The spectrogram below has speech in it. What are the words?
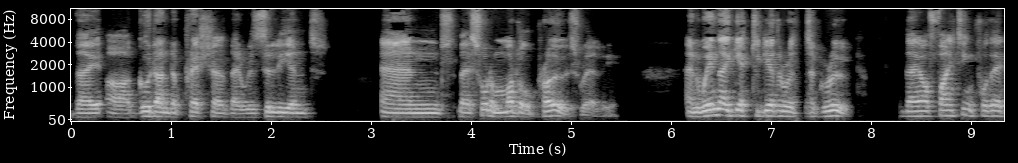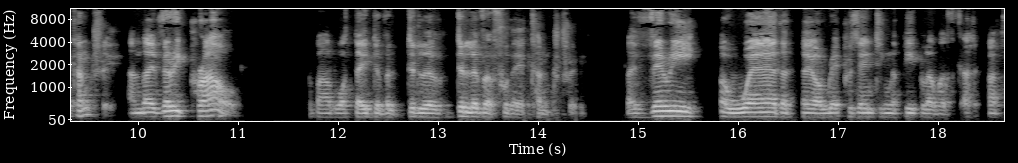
They are good under pressure. They're resilient. And they're sort of model pros, really. And when they get together as a group, they are fighting for their country and they're very proud about what they de- de- deliver for their country. They're very aware that they are representing the people of, of,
